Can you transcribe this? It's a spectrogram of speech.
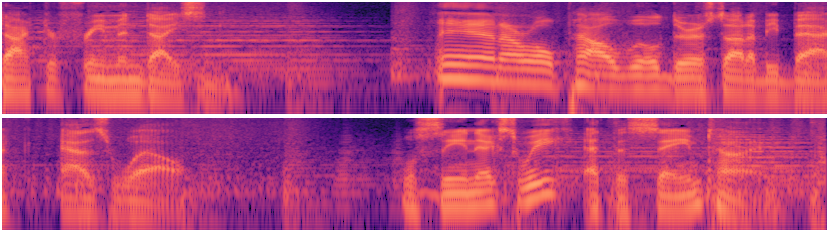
Dr. Freeman Dyson. And our old pal Will Durst ought to be back as well. We'll see you next week at the same time.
